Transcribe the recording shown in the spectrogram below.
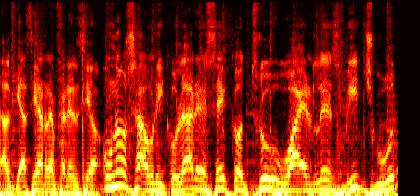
al que hacía referencia, unos auriculares Eco True Wireless Beachwood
